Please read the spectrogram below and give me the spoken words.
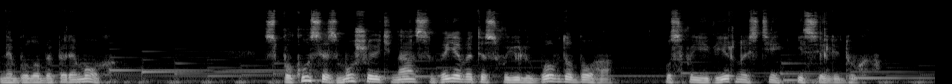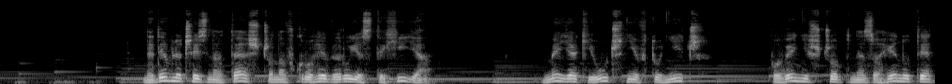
не було б перемог. Спокуси змушують нас виявити свою любов до Бога у своїй вірності і силі духа. Не дивлячись на те, що навкруги вирує стихія, ми, як і учні в ту ніч, повинні, щоб не загинути,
